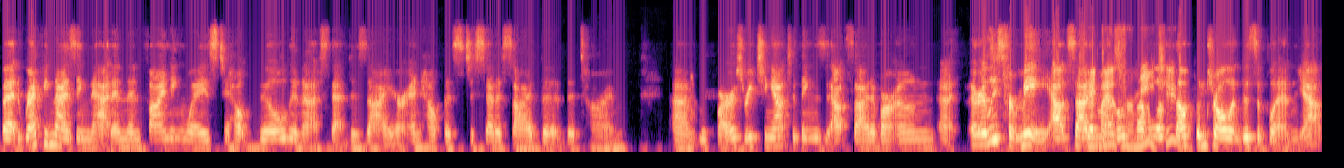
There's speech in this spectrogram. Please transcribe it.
but recognizing that and then finding ways to help build in us that desire and help us to set aside the, the time. Um, requires reaching out to things outside of our own, uh, or at least for me, outside it of my own level of self control and discipline. Yeah.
